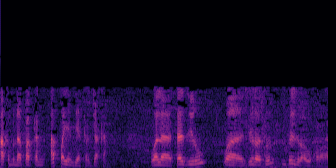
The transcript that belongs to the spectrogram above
akan mendapatkan apa yang dia kerjakan. Wala taziru waziratun wizra ukhra.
